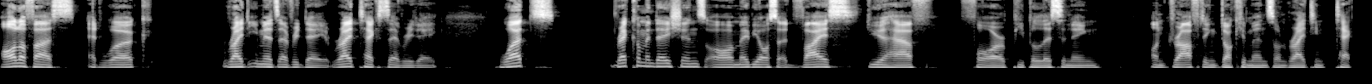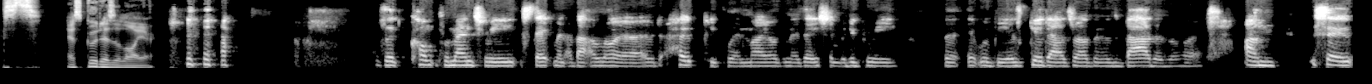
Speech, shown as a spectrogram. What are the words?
all of us at work write emails every day, write texts every day. What recommendations or maybe also advice do you have for people listening on drafting documents, on writing texts as good as a lawyer? It's a complimentary statement about a lawyer. I would hope people in my organization would agree that it would be as good as rather than as bad as a lawyer. Um, so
